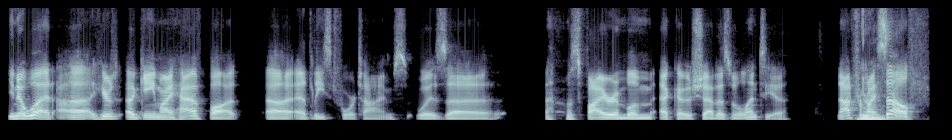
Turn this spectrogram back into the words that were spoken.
You know what? Uh, here's a game I have bought uh, at least four times was uh, was Fire Emblem Echo Shadows of Valentia. Not for Mm. myself,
